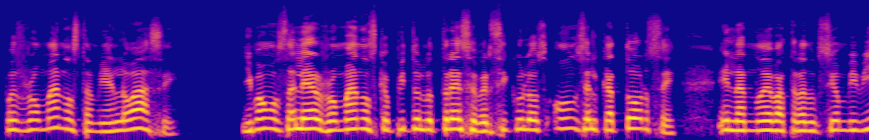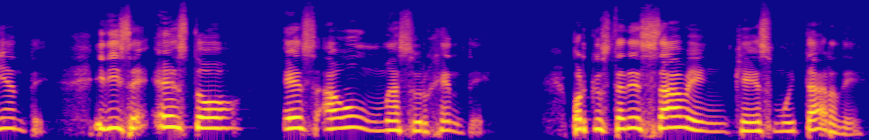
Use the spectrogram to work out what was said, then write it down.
Pues Romanos también lo hace. Y vamos a leer Romanos capítulo 13, versículos 11 al 14 en la nueva traducción viviente. Y dice, esto es aún más urgente, porque ustedes saben que es muy tarde,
